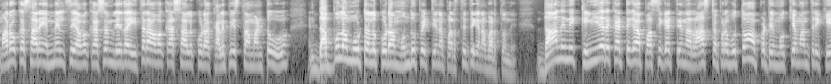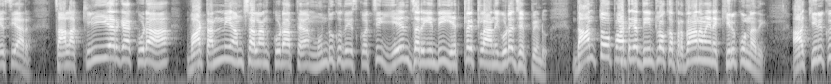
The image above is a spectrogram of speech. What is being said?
మరొకసారి ఎమ్మెల్సీ అవకాశం లేదా ఇతర అవకాశాలు కూడా కల్పిస్తామంటూ డబ్బుల మూటలు కూడా ముందు పెట్టిన పరిస్థితి కనబడుతుంది. దానిని క్లియర్ కట్గా పసిగట్టిన రాష్ట్ర ప్రభుత్వం అప్పటి ముఖ్యమంత్రి కేసీఆర్ చాలా క్లియర్గా కూడా వాటన్ని అంశాలను కూడా తె- ముందుకు తీసుకొచ్చి ఏం జరిగింది ఎట్లెట్లా అని కూడా చెప్పిండు. దాంతో పాటుగా దీంట్లో ఒక ప్రధానమైన కిరుకు ఉన్నది ఆ కిరుకు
